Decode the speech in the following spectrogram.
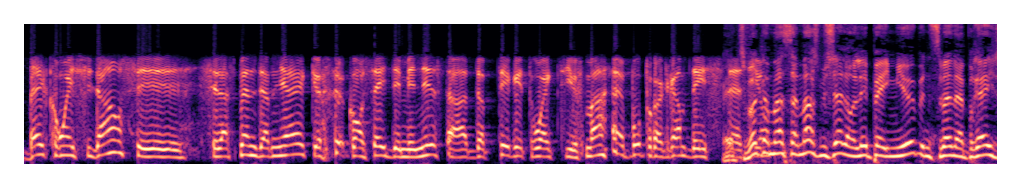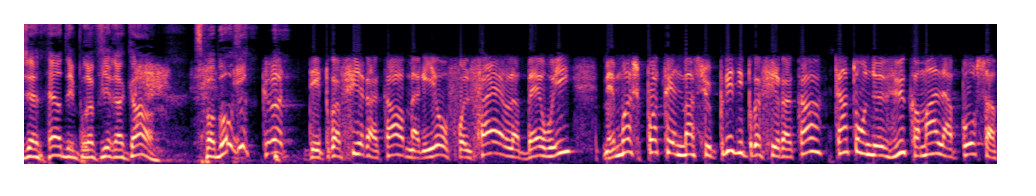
Belle coïncidence, c'est c'est la semaine dernière que le Conseil des ministres a adopté rétroactivement un beau programme d'incitation. Ben, tu vois comment ça marche, Michel? On les paye mieux, puis une semaine après, ils génèrent des profits records. C'est pas beau, ça? Écoute, des profits records, Mario, faut le faire, là. Ben oui. Mais moi, je suis pas tellement surpris des profits records. Quand on a vu comment la bourse a,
